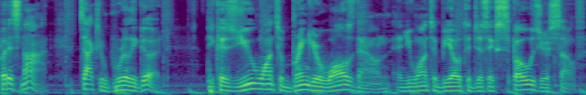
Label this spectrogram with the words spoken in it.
but it's not. It's actually really good because you want to bring your walls down and you want to be able to just expose yourself.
